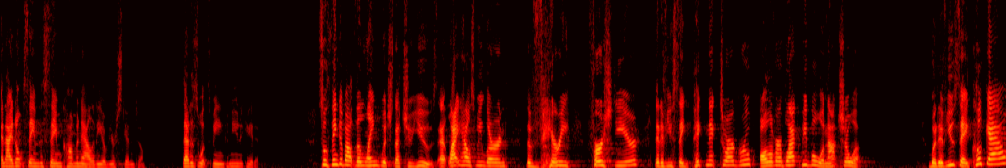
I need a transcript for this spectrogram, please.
and I don't same the same commonality of your skin tone. That is what's being communicated. So think about the language that you use. At Lighthouse, we learned the very first year that if you say picnic to our group, all of our black people will not show up. But if you say cookout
